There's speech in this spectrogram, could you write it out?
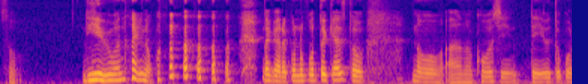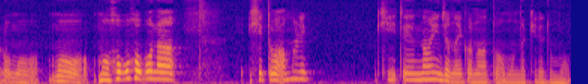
そう。理由はないの。だからこのポッドキャストのあの更新っていうところももうもうほぼほぼな人はあんまり聞いてないんじゃないかなとは思うんだけれども。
